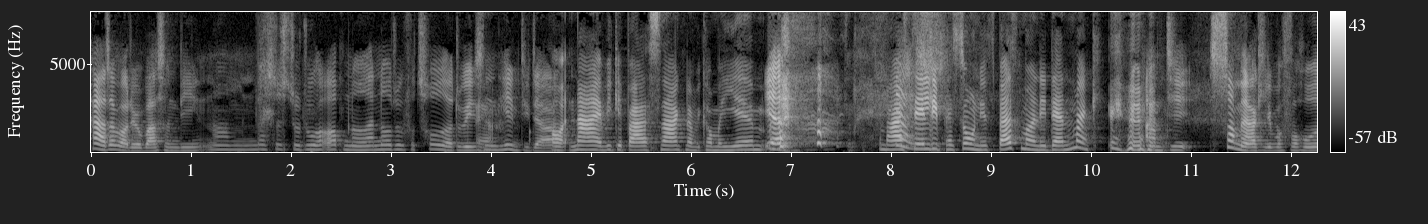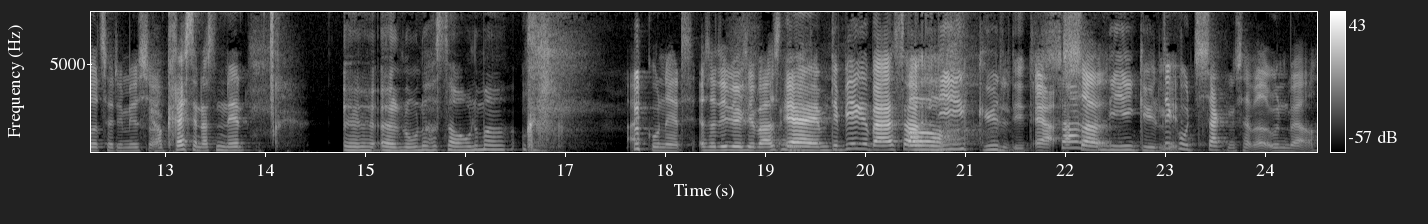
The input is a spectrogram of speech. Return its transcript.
Her, der var det jo bare sådan lige, Nå, men hvad synes du, du har opnået? Er noget, du fortryder? Du ved, sådan Ja. helt de der... og nej, vi kan bare snakke, når vi kommer hjem. Ja. Bare stille de personlige spørgsmål i Danmark. Jamen, det er så mærkeligt, hvorfor overhovedet at tage det med så. og Christian er sådan lidt, øh, er der nogen, der har savnet mig? Ej, godnat. Altså, det er virkelig bare sådan... Ja, men det virkede bare så oh. ligegyldigt. Ja, så, så ligegyldigt. Det kunne sagtens have været undværet.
